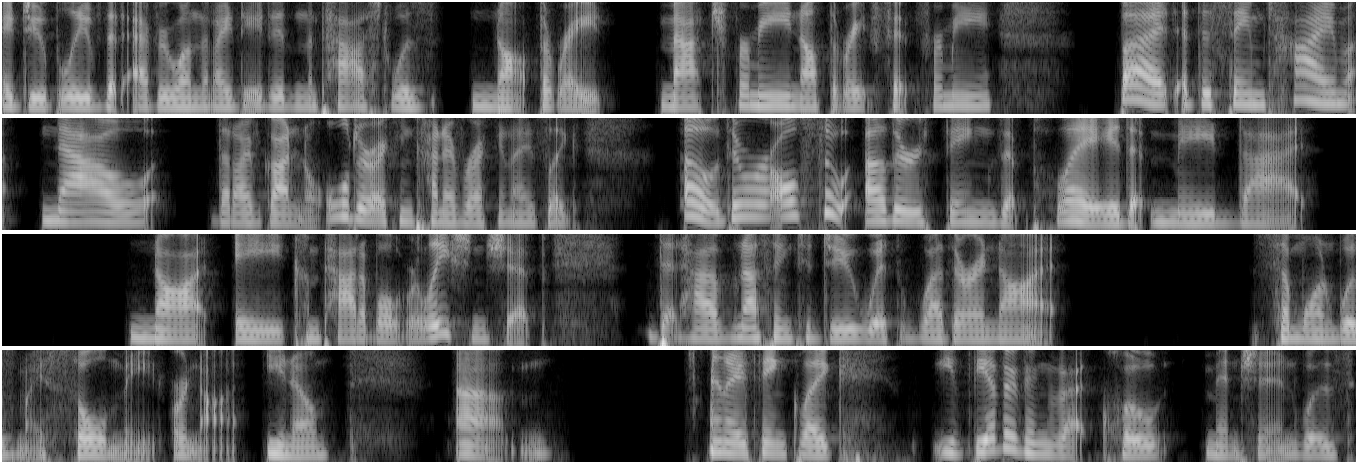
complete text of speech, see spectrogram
I do believe that everyone that I dated in the past was not the right match for me, not the right fit for me. But at the same time, now that I've gotten older, I can kind of recognize like, oh, there were also other things at play that made that not a compatible relationship that have nothing to do with whether or not someone was my soulmate or not, you know? Um, and I think like the other thing that quote mentioned was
